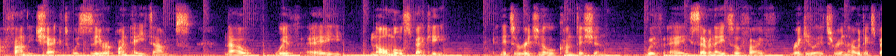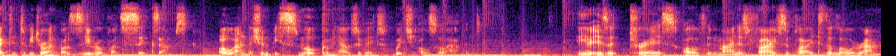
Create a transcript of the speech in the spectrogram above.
I finally checked was 0.8 amps Now with a normal Speccy in its original condition with a 7805 regulator in I would expect it to be drawing about 0.6 amps. Oh and there shouldn't be smoke coming out of it which also happened. Here is a trace of the minus 5 supply to the lower RAM.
